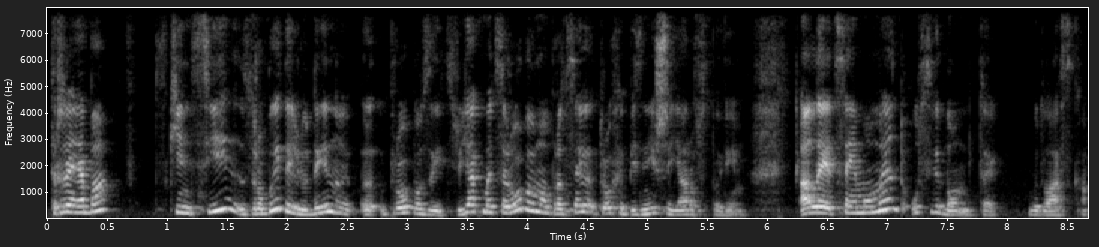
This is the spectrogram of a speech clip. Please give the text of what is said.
Треба в кінці зробити людину е, пропозицію. Як ми це робимо, про це трохи пізніше я розповім. Але цей момент усвідомте, будь ласка.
